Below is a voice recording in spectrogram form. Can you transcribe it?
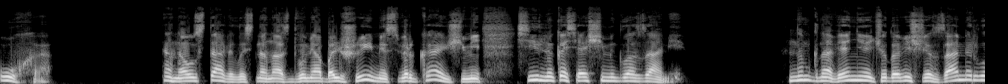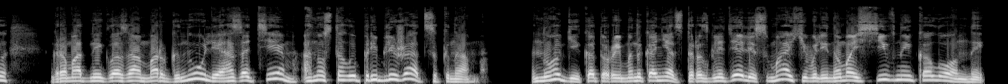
уха. Она уставилась на нас двумя большими, сверкающими, сильно косящими глазами. На мгновение чудовище замерло, громадные глаза моргнули, а затем оно стало приближаться к нам. Ноги, которые мы наконец-то разглядели, смахивали на массивные колонны.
